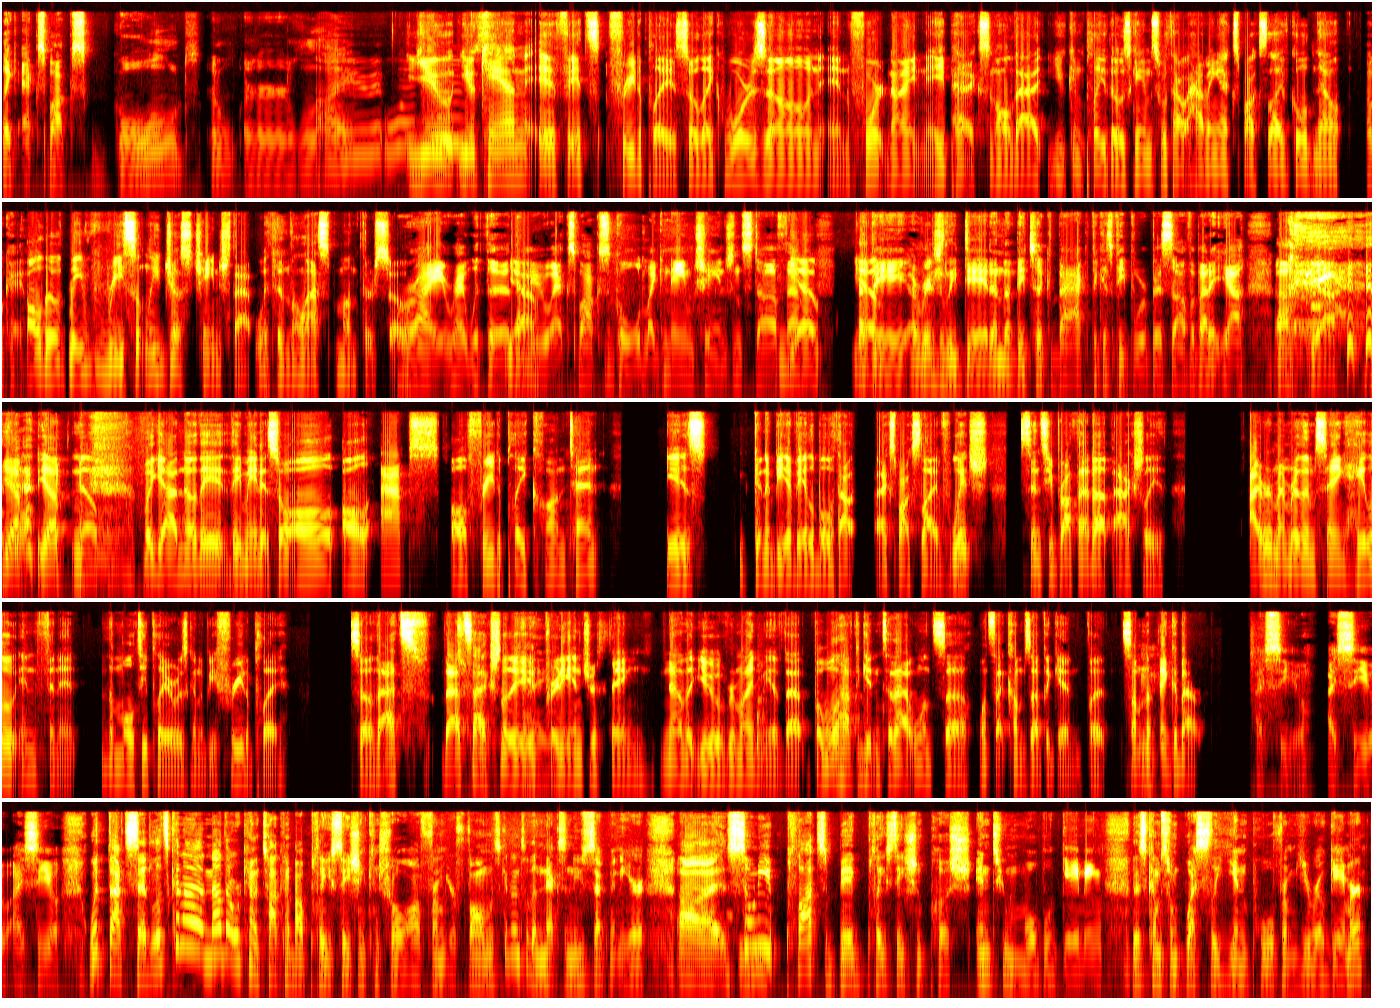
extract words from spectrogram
like Xbox Gold or, or Live? You you can if it's free to play. So like Warzone and Fortnite and Apex and all that, you can play those games without having Xbox Live Gold now. Okay Although they've recently just changed that within the last month or so. right right with the, Yeah. the new Xbox Gold like name change and stuff that, Yeah. that Yeah. they originally did and then they took back because people were pissed off about it yeah uh, Yeah. yep, yep, no. But yeah, no, they they made it so all all apps, all free to play content is going to be available without Xbox Live, which since you brought that up actually, I remember them saying Halo Infinite, the multiplayer was going to be free to play. So that's that's actually Right. pretty interesting now that you remind me of that. But we'll have to get into that once uh once that comes up again, but something to think about. I see you. I see you. I see you. With that said, let's kind of now that we're kind of talking about PlayStation control off from your phone, let's get into the next news segment here. Uh, Sony plots big PlayStation push into mobile gaming. This comes from Wesley Yin-Poole from Eurogamer.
